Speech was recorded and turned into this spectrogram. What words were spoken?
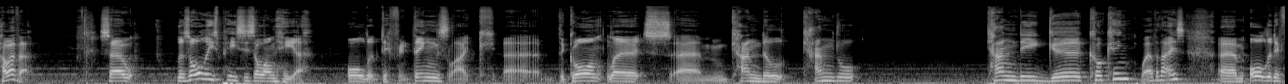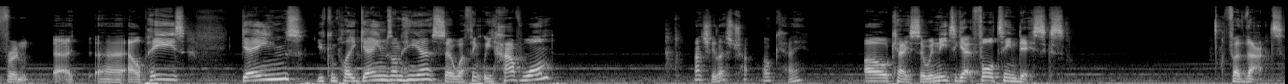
However, so there's all these pieces along here, all the different things like uh, the gauntlets, um, candle, candle, candy cooking, whatever that is, um, all the different uh, uh, LPs, games. You can play games on here, so I think we have one. Actually, let's try. Okay. Okay, so we need to get 14 discs for that.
